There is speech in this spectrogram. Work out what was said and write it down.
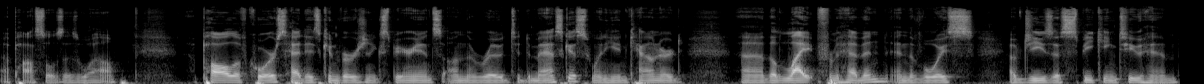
apostles as well. Paul, of course, had his conversion experience on the road to Damascus when he encountered uh, the light from heaven and the voice of Jesus speaking to him,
